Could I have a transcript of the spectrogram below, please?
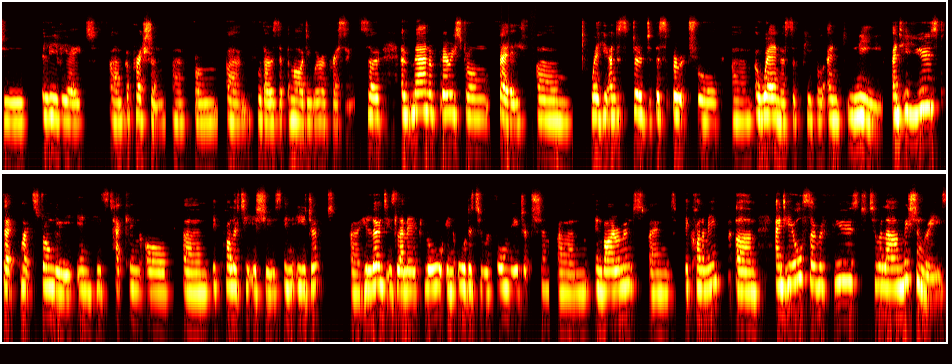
to alleviate um, oppression uh, from um, for those that the Mahdi were oppressing. So a man of very strong faith. Um, where he understood the spiritual um, awareness of people and need. And he used that quite strongly in his tackling of um, equality issues in Egypt Uh, he learned Islamic law in order to reform the Egyptian um, environment and economy. Um, and he also refused to allow missionaries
